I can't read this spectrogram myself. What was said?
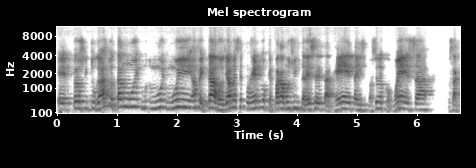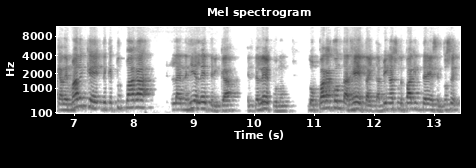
Eh, pero si tus gastos están muy, muy, muy afectados, llámese, por ejemplo, que paga mucho interés de tarjeta y situaciones como esa, o sea, que además de que, de que tú pagas la energía eléctrica, el teléfono, lo pagas con tarjeta y también a eso le paga interés, entonces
